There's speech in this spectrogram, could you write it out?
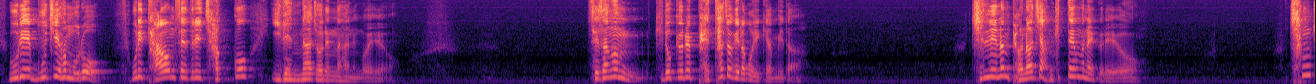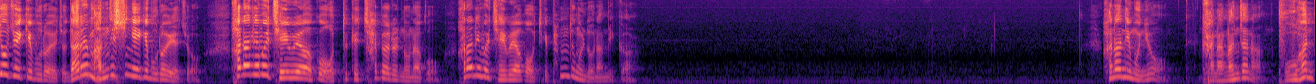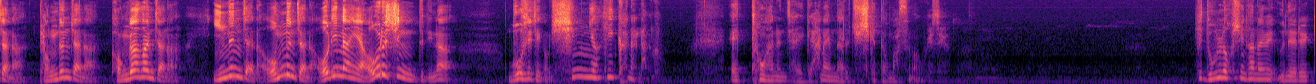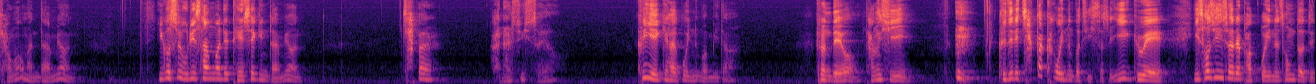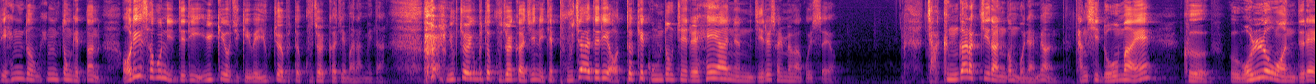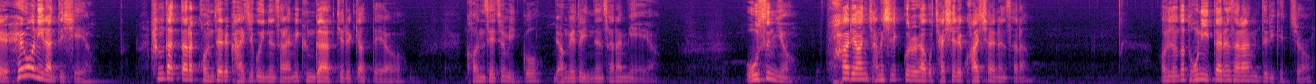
우리의 무지함으로 우리 다음 세들이 자꾸 이랬나 저랬나 하는 거예요. 세상은 기독교를 배타적이라고 얘기합니다. 진리는 변하지 않기 때문에 그래요. 창조주에게 물어야죠. 나를 만드신 이에게 물어야죠. 하나님을 제외하고 어떻게 차별을 논하고 하나님을 제외하고 어떻게 평등을 논합니까? 하나님은요 가난한 자나 부한 자나 병든 자나 건강한 자나 있는 자나 없는 자나 어린아이야 어르신들이나 무엇을 제가 심령이 가난하고 애통하는 자에게 하나님 나를 주시겠다고 말씀하고 계세요. 이 놀라우신 하나님의 은혜를 경험한다면 이것을 우리 삶 가운데 되새긴다면 차별 안 할 수 있어요. 그 얘기하고 있는 겁니다. 그런데요, 당시 그들이 착각하고 있는 것이 있었어요. 이 교회, 이 서신서를 받고 있는 성도들이 행동 행동했던 어리석은 이들이 일깨워지기 위해 6절부터 9절까지 말합니다. 6절부터 9절까지는 이제 부자들이 어떻게 공동체를 해야 하는지를 설명하고 있어요. 자, 금가락지라는 건 뭐냐면 당시 로마의 그 원로원들의 회원이란 뜻이에요. 한가 따라 건세를 가지고 있는 사람이 금가락지를 꼈대요. 건세 좀 있고 명예도 있는 사람이에요. 옷은요 화려한 장식구를 하고 자신을 과시하는 사람 어느 정도 돈이 있다는 사람들이겠죠.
